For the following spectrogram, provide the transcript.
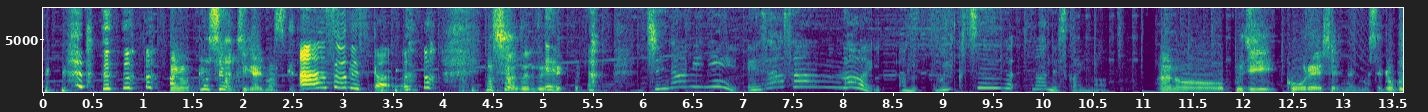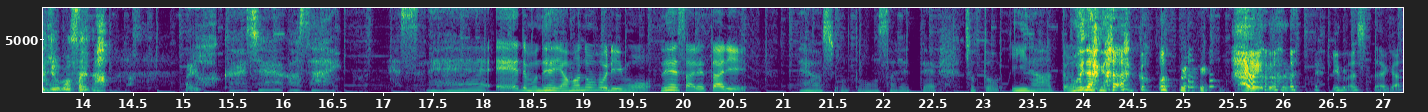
あの年は違いますけど。ああそうですか。年は全然ちなみに江沢さんはあのおいくつなんですか今？あの無事高齢者になりまして六十五歳で。はい。六十五歳ですね。えー、でもね山登りもねされたり。ね、お仕事もされてちょっといいなって思いながら こういましたが、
